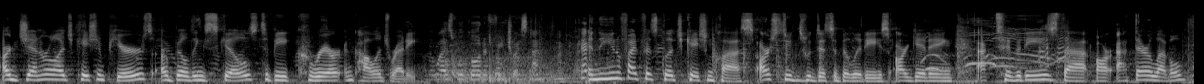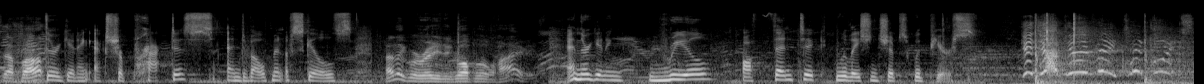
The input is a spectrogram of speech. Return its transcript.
Our general education peers are building skills to be career and college ready. Otherwise, we'll go to free choice time. Okay. In the Unified Physical Education class, our students with disabilities are getting activities that are at their level. Step up. They're getting extra practice and development of skills. I think we're ready to go up a little higher. And they're getting real, authentic relationships with peers. Good job, Timothy! 10 points!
